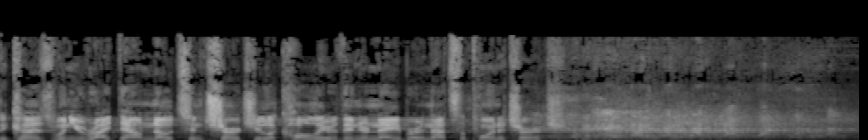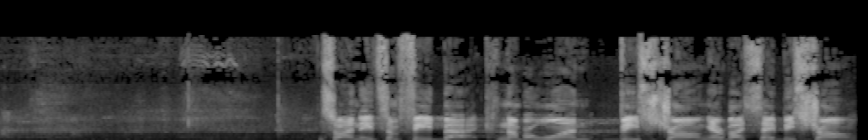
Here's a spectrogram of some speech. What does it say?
Because when you write down notes in church, you look holier than your neighbor, and that's the point of church. So I need some feedback. Number one, be strong. Everybody say, be strong.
